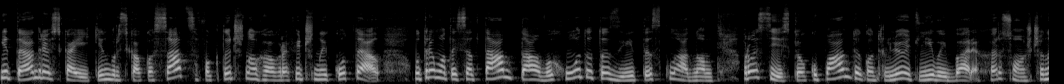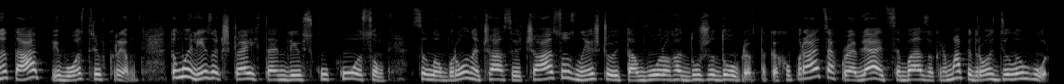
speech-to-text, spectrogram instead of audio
І Тендрівська, і Кінбурзька коса це фактично географічний котел. Утриматися там та виходити звідти складно. Російські окупанти контролюють лівий берег Херсонщини та півострів Крим. Тому лізуть ще й Тендрівську косу. Сили оборони час від часу знищують там ворога дуже добре. В таких операціях проявляють себе, зокрема, підрозділи ГУР.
